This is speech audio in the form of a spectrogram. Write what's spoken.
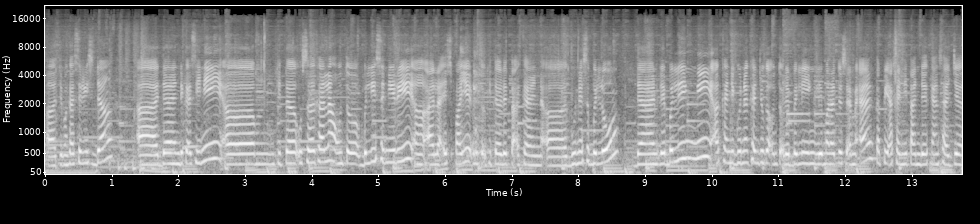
Uh, terima kasih Risda. Uh, dan dekat sini um, kita usahakanlah untuk beli sendiri uh, alat expired untuk kita letakkan uh, guna sebelum dan labeling ni akan digunakan juga untuk labeling 500ml tapi akan ditandakan saja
